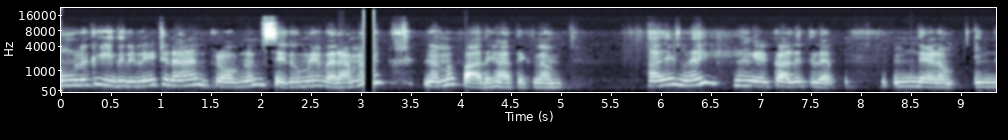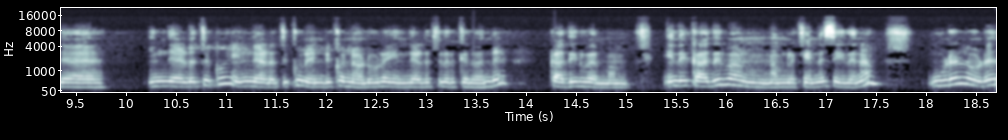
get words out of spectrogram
உங்களுக்கு இது ரிலேட்டடான ப்ராப்ளம்ஸ் எதுவுமே வராம நம்ம பாதுகாத்துக்கலாம். அதே மாதிரி இங்க கழுத்துல இந்த இடம் இந்த இந்த இடத்துக்கும் இந்த இடத்துக்கும் ரெண்டுக்கும் நடுவுல இந்த இடத்துல இருக்கிறது வந்து கதிர்வர்மம். இந்த கதிர்வர்மம் நம்மளுக்கு என்ன செய்யுதுன்னா உடலோட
